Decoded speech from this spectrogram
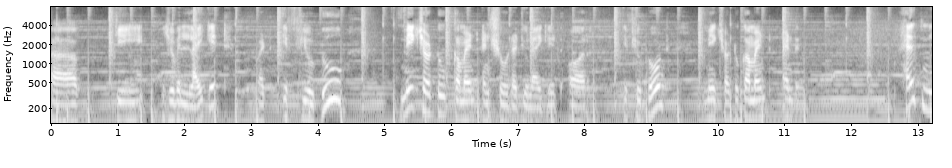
कि you will like it but if you do make sure to comment and show that you like it और if you don't make sure to comment and help me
